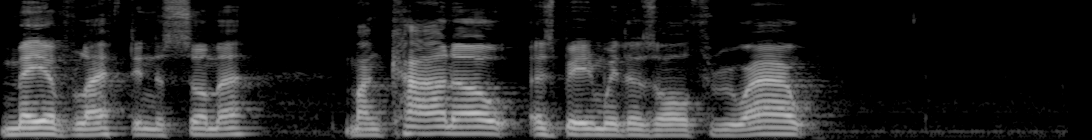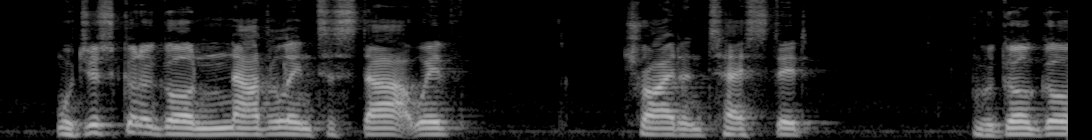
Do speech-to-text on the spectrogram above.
may have left in the summer. Mancano has been with us all throughout. We're just going to go Nadalin to start with. Tried and tested. We're going to go,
